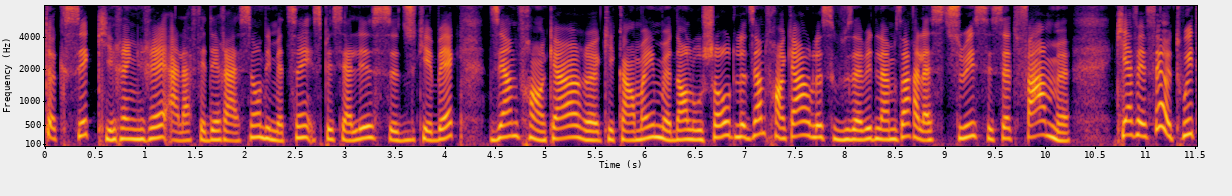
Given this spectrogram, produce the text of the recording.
toxique qui régnerait à la Fédération des médecins spécialistes du Québec. Diane Franqueur, euh, qui est quand même dans l'eau chaude. Diane Franqueur, si vous avez de la misère à la situer, c'est cette femme qui avait fait un tweet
